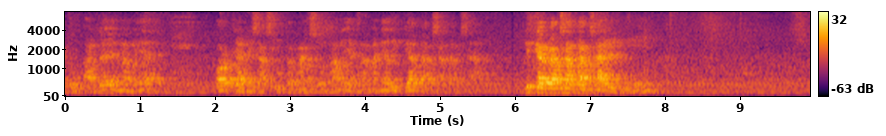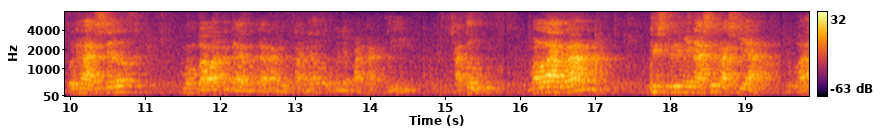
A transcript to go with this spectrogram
itu ada yang namanya organisasi internasional yang namanya Liga Bangsa-Bangsa. Liga Bangsa-Bangsa ini berhasil membawa negara-negara anggotanya untuk menyepakati satu melarang diskriminasi rasial. Dua,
